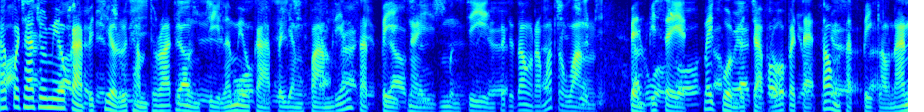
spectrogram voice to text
หากประชาชนมีโอกาสไปเที่ยวหรือทำธุระที่เมืองจีนและมีโอกาสไปยังฟาร์มเลี้ยงสัตว์ปีกในเมืองจีนก็จะต้องระมัดระวัง เป็นพิเศษไม่ควรไปจับหรือว่าไปแตะต้องสัตว์ปีกเหล่านั้น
